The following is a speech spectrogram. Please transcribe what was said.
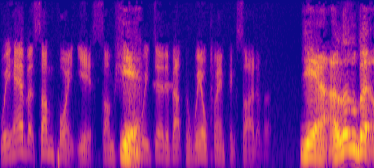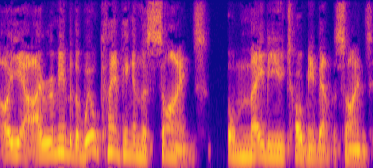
We have at some point, yes. I'm sure Yeah. we did about the wheel clamping side of it. Yeah, a little bit. Oh yeah, I remember the wheel clamping and the signs, or maybe you told me about the signs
